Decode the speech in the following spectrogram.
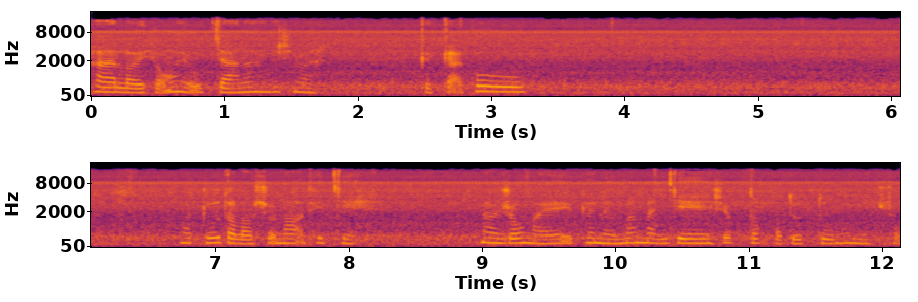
hai loài không hiểu cha nó biết mà kể cả cô mà chú tao lo số nọ thế chị. Nó giống này cái nữa mà mạnh chê sắp tóc vào tụt tụt nó một số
